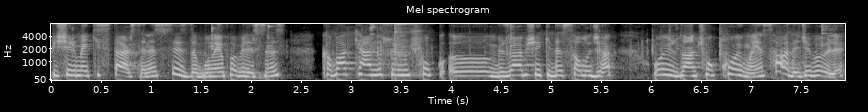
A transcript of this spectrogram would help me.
pişirmek isterseniz siz de bunu yapabilirsiniz. Kabak kendi suyunu çok e, güzel bir şekilde salacak. O yüzden çok koymayın. Sadece böyle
